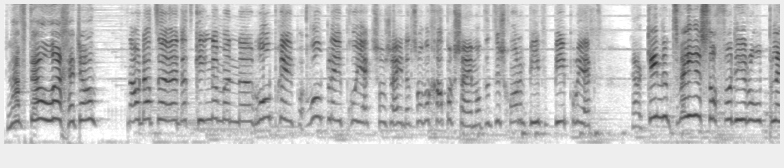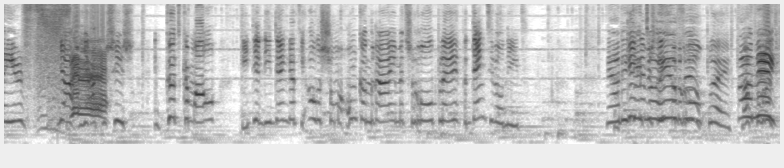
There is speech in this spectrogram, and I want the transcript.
Nou, vertel, uh, Gertjan. Nou, dat, eh, dat Kingdom een roleplay, roleplay project zou zijn, dat zou wel grappig zijn, want het is gewoon een PvP project. Ja, Kingdom 2 is toch voor die roleplayers? Ja, ja, precies. En Kut Kamal, die, die, denkt dat hij alles zomaar om kan draaien met zijn roleplay. Dat denkt hij wel niet. Ja, die Kingdom denkt is wel niet heel voor de veel. roleplay. Oh, nee.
